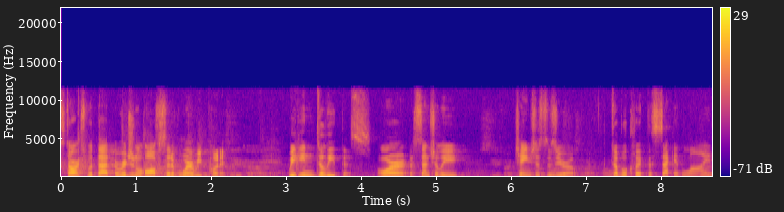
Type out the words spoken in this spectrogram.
starts with that original offset of where we put it. We can delete this, or essentially change this to zero. Double click the second line.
